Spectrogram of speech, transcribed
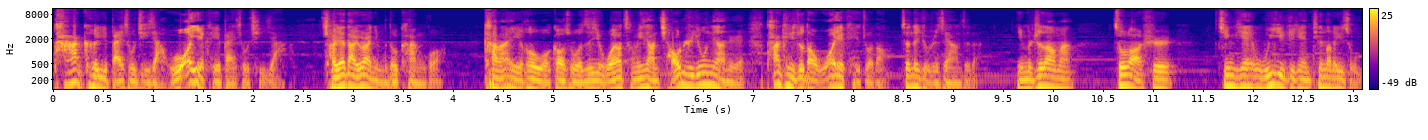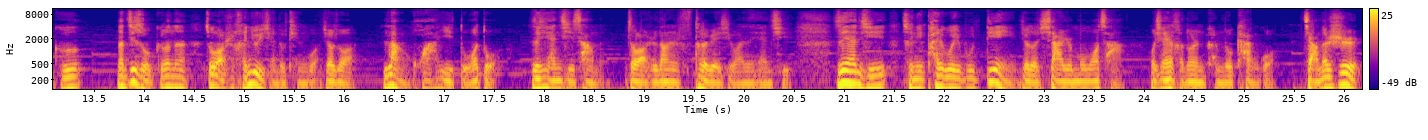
他可以白手起家，我也可以白手起家。乔家大院你们都看过，看完以后，我告诉我自己，我要成为像乔致庸那样的人。他可以做到，我也可以做到。真的就是这样子的。你们知道吗？周老师今天无意之间听到了一首歌，那这首歌呢，周老师很久以前都听过，叫做《浪花一朵朵》，任贤齐唱的。周老师当时特别喜欢任贤齐，任贤齐曾经拍过一部电影，叫做《夏日么么茶》。我相信很多人可能都看过，讲的是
